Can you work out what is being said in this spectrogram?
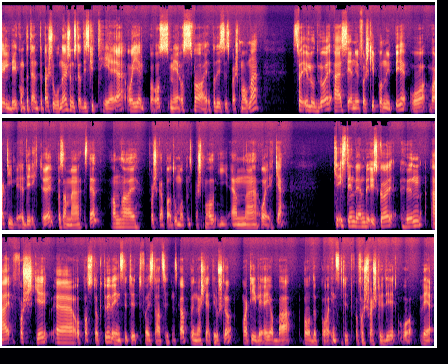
veldig kompetente personer som skal diskutere og hjelpe oss med å svare på disse spørsmålene. Sverre Lodgaard er seniorforsker på NUPI og var tidligere direktør på samme sted. Han har forska på atomvåpenspørsmål i en eh, årrekke. Kristin Wenbe Usgaard hun er forsker eh, og postdoktor ved Institutt for statsvitenskap på Universitetet i Oslo. og har tidligere jobba både på Institutt for forsvarsstudier og ved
